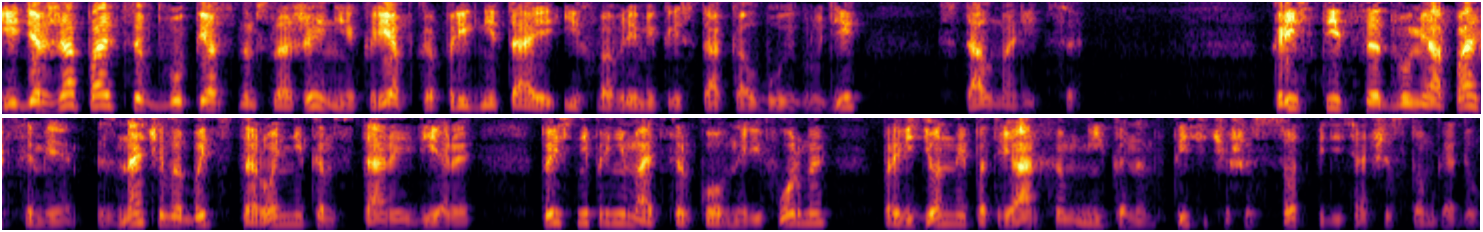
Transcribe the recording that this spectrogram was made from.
И держа пальцы в двуперстном сложении, крепко пригнетая их во время креста к колбу и груди, стал молиться. Креститься двумя пальцами значило быть сторонником старой веры, то есть не принимать церковной реформы, проведенный патриархом Никоном в 1656 году.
